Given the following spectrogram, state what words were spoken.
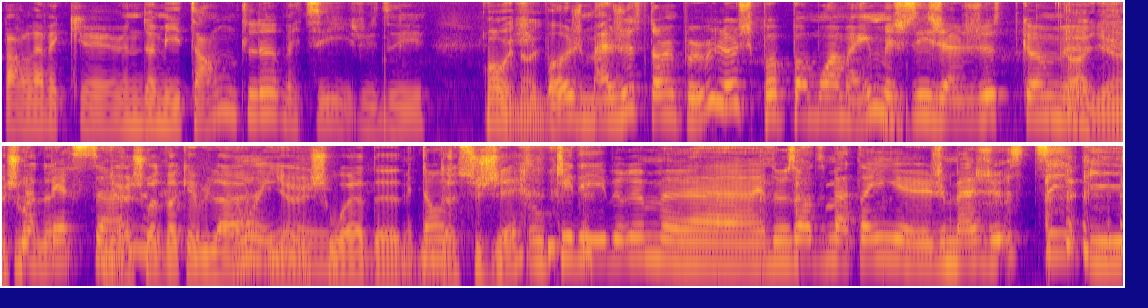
parle avec euh, une de mes tantes, là, ben, tu sais, je veux dire, Oh, oui, je sais pas, je m'ajuste un peu, là, je suis pas, pas moi-même, mais je sais, j'ajuste comme ah, euh, y a un choix, ma de, personne. il y a un choix de vocabulaire, Oui, il y a un euh, choix de, mettons, de je- sujet. Au quai des brumes, euh, à 2 heures du matin, euh, je m'ajuste, tu sais, puis...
